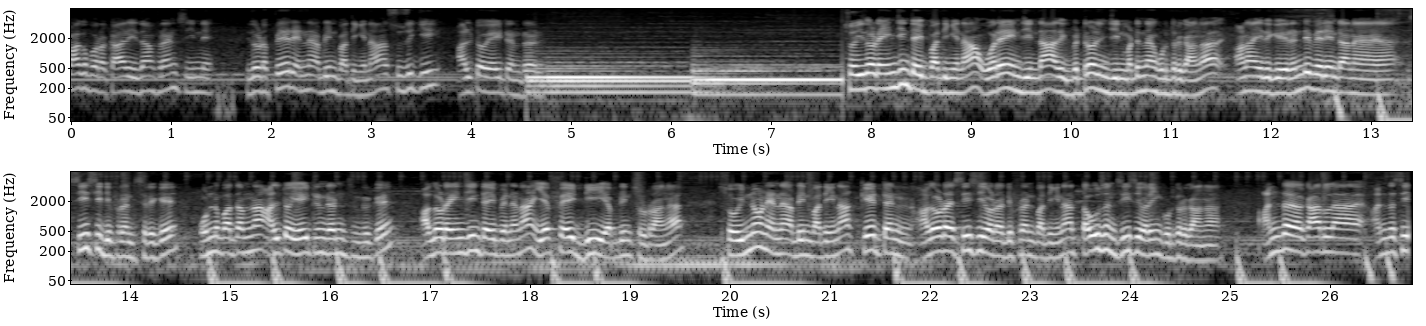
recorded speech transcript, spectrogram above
இன்றைக்கி பார்க்க போகிற கார் இதுதான் ஃப்ரெண்ட்ஸ் இன்னும் இதோட பேர் என்ன அப்படின்னு பார்த்தீங்கன்னா Suzuki Alto eight hundred so இதோட இன்ஜின் டைப் பார்த்தீங்கன்னா ஒரே இன்ஜின் தான். அதுக்கு பெட்ரோல் இன்ஜின் மட்டும்தான் கொடுத்துருக்காங்க. ஆனால் இதுக்கு ரெண்டு வேரியண்ட்டான சிசி டிஃப்ரென்ஸ் இருக்குது ஒன்று பார்த்தோம்னா அல்டோ எயிட் ஹண்ட்ரட்ஸ் இருக்குது அதோட இன்ஜின் டைப் என்னென்னா எஃப்ஐ டி அப்படின்னு சொல்கிறாங்க ஸோ இன்னொன்று என்ன அப்படின்னு பார்த்தீங்கன்னா கே டென் அதோட சிசியோட டிஃப்ரெண்ட் பார்த்தீங்கன்னா தௌசண்ட் சிசி வரைக்கும் கொடுத்துருக்காங்க. அந்த காரில் அந்த சி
